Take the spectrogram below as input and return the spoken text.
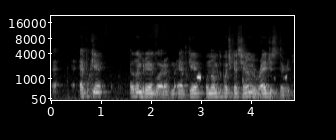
É, é porque eu lembrei agora, é porque o nome do podcast é Unregistered.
